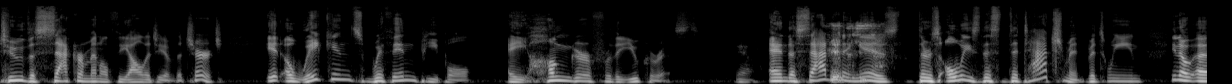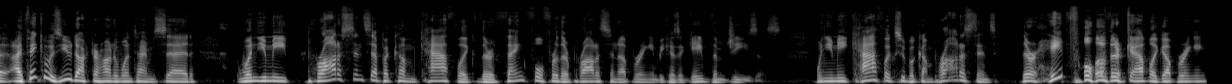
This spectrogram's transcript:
to the sacramental theology of the church, it awakens within people a hunger for the Eucharist. And the sad thing is, there's always this detachment between, you know, uh, I think it was you, Dr. Hahn, who one time said, when you meet Protestants that become Catholic, they're thankful for their Protestant upbringing because it gave them Jesus. When you meet Catholics who become Protestants, they're hateful of their Catholic upbringing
